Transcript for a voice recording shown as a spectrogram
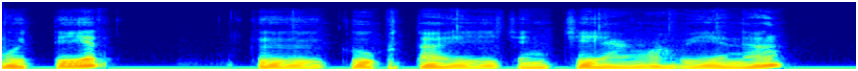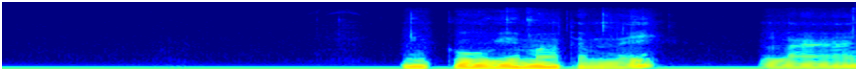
មួយទៀតគឺគូផ្ទៃចិញ្ចៀងរបស់វាហ្នឹងយើងគូវាមកតាមនេះឡាញ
